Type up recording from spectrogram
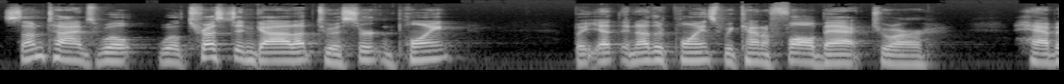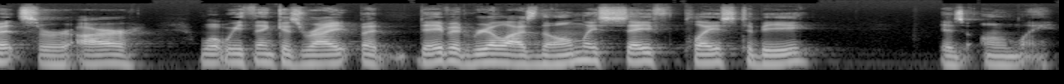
sometimes we'll, we'll trust in God up to a certain point, but yet in other points we kind of fall back to our habits or our what we think is right, but David realized the only safe place to be is only.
